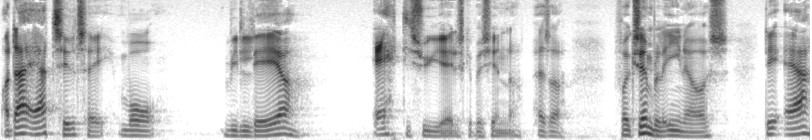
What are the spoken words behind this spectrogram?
Og der er tiltag, hvor vi lærer af de psykiatriske patienter. Altså for eksempel en af os. Det er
